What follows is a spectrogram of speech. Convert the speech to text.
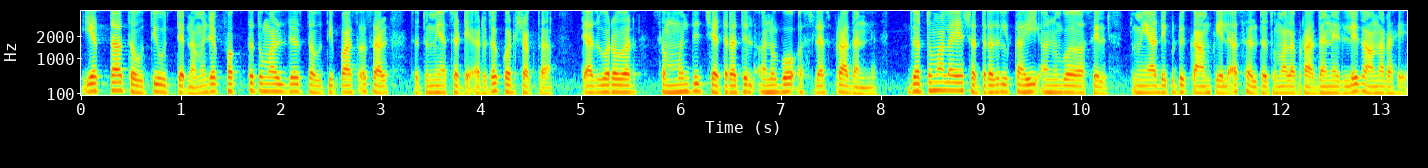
इयत्ता चौथी उत्तीर्ण. म्हणजे फक्त तुम्हाला जर चौथी पास असाल तर तुम्ही यासाठी अर्ज करू शकता. त्याचबरोबर संबंधित क्षेत्रातील अनुभव असल्यास प्राधान्य. जर तुम्हाला या क्षेत्रातील काही अनुभव असेल तुम्ही याआधी कुठे काम केलं असेल तर तुम्हाला प्राधान्य दिले जाणार आहे.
